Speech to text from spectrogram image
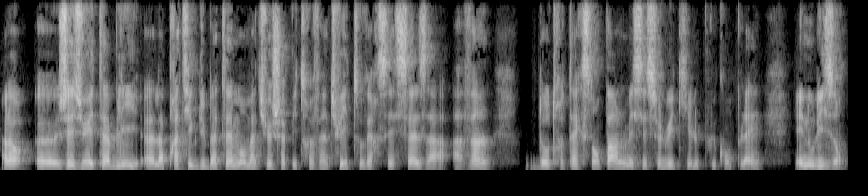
Alors, euh, Jésus établit la pratique du baptême en Matthieu chapitre 28, au verset 16 à, à 20. D'autres textes en parlent, mais c'est celui qui est le plus complet. Et nous lisons.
